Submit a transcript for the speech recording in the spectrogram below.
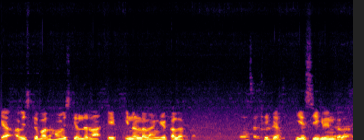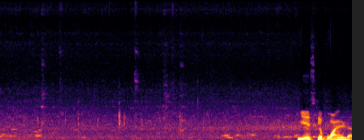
क्या अब इसके बाद हम इसके अंदर ना एक इनर लगाएँगे कलर का। ठीक है? ये सी ग्रीन कलर है ये इसके पॉइंट है।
